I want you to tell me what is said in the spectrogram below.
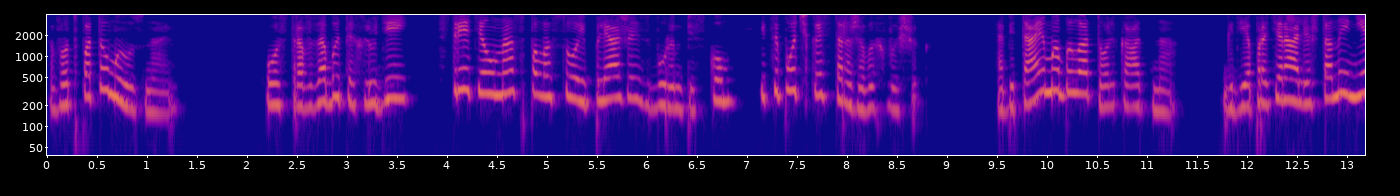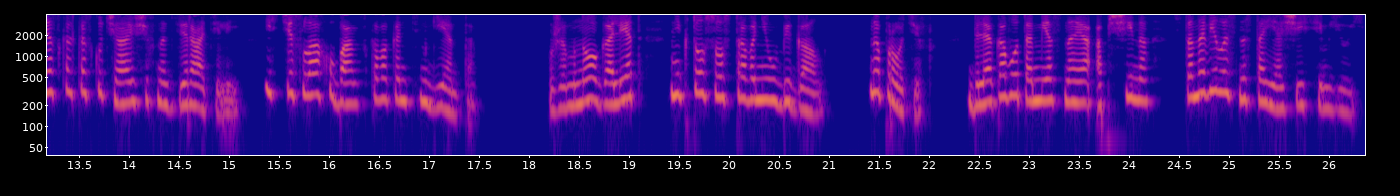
Вот потом и узнаю. Остров забытых людей встретил нас полосой пляжей с бурым песком и цепочкой сторожевых вышек. Обитаема была только одна, где протирали штаны несколько скучающих надзирателей из числа хубанского контингента. Уже много лет никто с острова не убегал. Напротив, для кого-то местная община становилась настоящей семьей.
